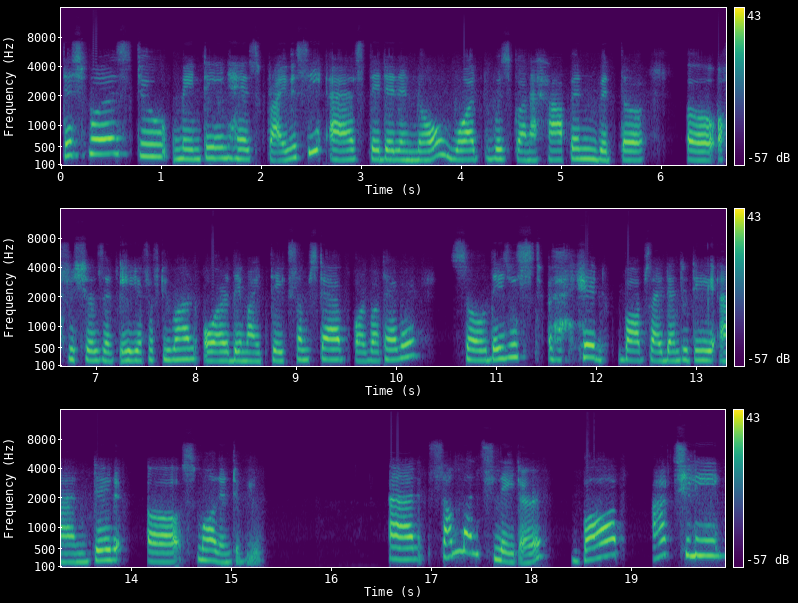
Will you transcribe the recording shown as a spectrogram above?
This was to maintain his privacy as they didn't know what was going to happen with the uh, officials at Area 51 or they might take some step or whatever. So they just uh, hid Bob's identity and did a small interview. And some months later, Bob actually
